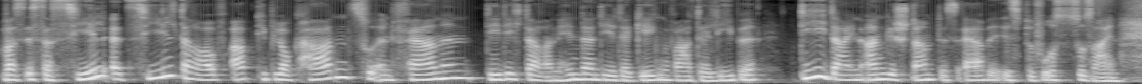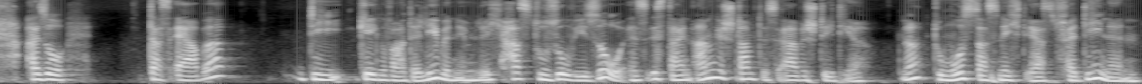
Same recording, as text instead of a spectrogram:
was ist das Ziel? Er zielt darauf ab, die Blockaden zu entfernen, die dich daran hindern, dir der Gegenwart der Liebe die dein angestammtes Erbe ist, bewusst zu sein. Also das Erbe, die Gegenwart der Liebe nämlich, hast du sowieso. Es ist dein angestammtes Erbe, steht dir. Ne? Du musst das nicht erst verdienen.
